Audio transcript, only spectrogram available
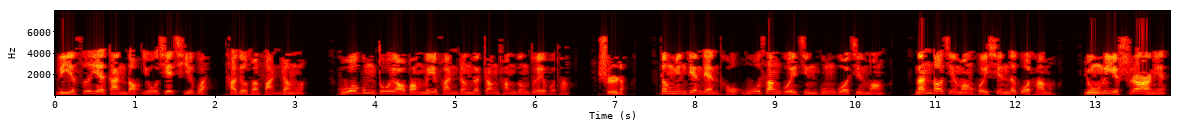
李四业感到有些奇怪。他就算反正了，国公都要帮没反正的张长庚对付他。是的，邓明点点头。吴三桂进攻过晋王，难道晋王会信得过他吗？永历十二年，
